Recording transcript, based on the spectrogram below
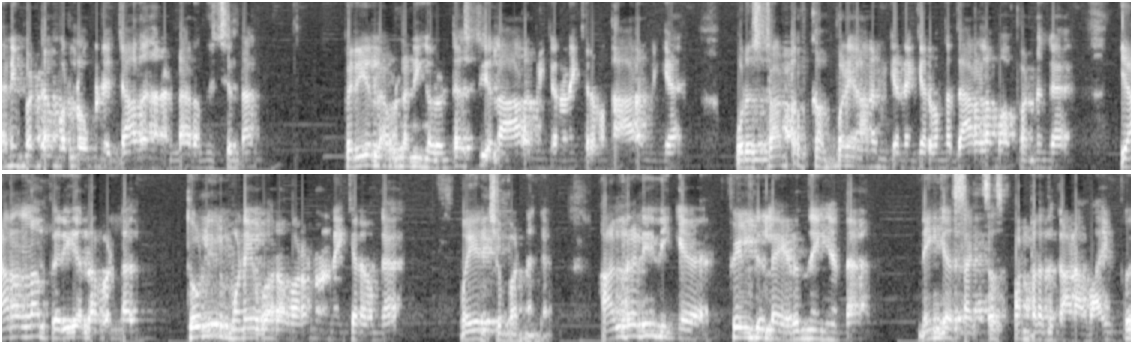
தனிப்பட்ட முறையில் உங்களுடைய ஜாதகம் நல்லா இருந்துச்சுன்னா பெரிய லெவலில் நீங்கள் இண்டஸ்ட்ரியல் ஆரம்பிக்க நினைக்கிறவங்க ஆரம்பிங்க. ஒரு ஸ்டார்ட் அப் கம்பெனி ஆரம்பிக்க நினைக்கிறவங்க தாராளமாக பண்ணுங்க. யாரெல்லாம் பெரிய லெவலில் தொழில் முனைவோரம் வரணும்னு நினைக்கிறவங்க முயற்சி பண்ணுங்க. ஆல்ரெடி நீங்கள் ஃபீல்டில் இருந்தீங்கன்னா நீங்கள் சக்ஸஸ் பண்ணுறதுக்கான வாய்ப்பு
